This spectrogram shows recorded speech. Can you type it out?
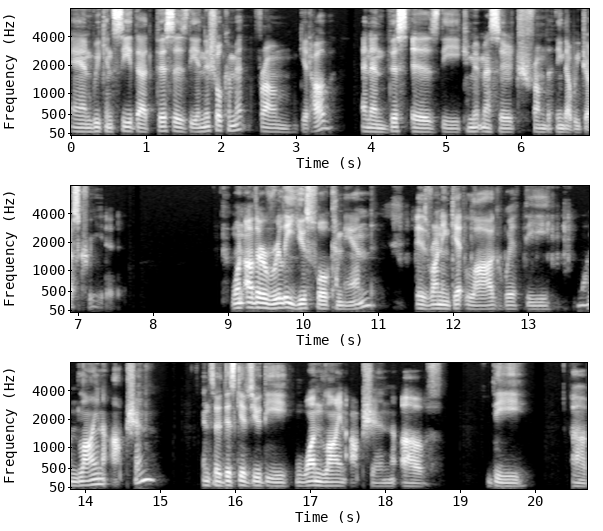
And we can see that this is the initial commit from GitHub. And then this is the commit message from the thing that we just created. One other really useful command is running git log with the one line option. And so this gives you the one line option of the uh,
